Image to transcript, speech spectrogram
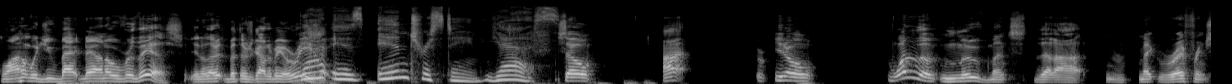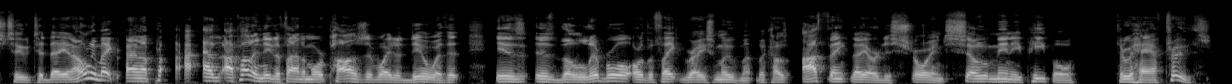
why would you back down over this? You know, there- but there's got to be a reason. That is interesting. Yes. So, I, you know, one of the movements that I make reference to today, and I only make, and I, I, I probably need to find a more positive way to deal with it, is is the liberal or the fake grace movement because I think they are destroying so many people through half truths.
